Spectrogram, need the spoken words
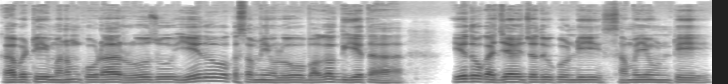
కాబట్టి మనం కూడా రోజు ఏదో ఒక సమయంలో భగవద్గీత ఏదో ఒక అధ్యాయం చదువుకోండి సమయం ఉంటే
